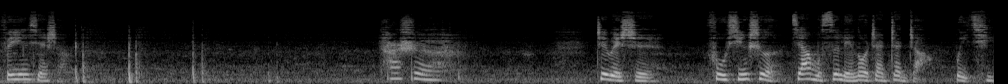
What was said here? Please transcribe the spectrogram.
飞鹰先生，他是。这位是复兴社佳木斯联络站站长魏七。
